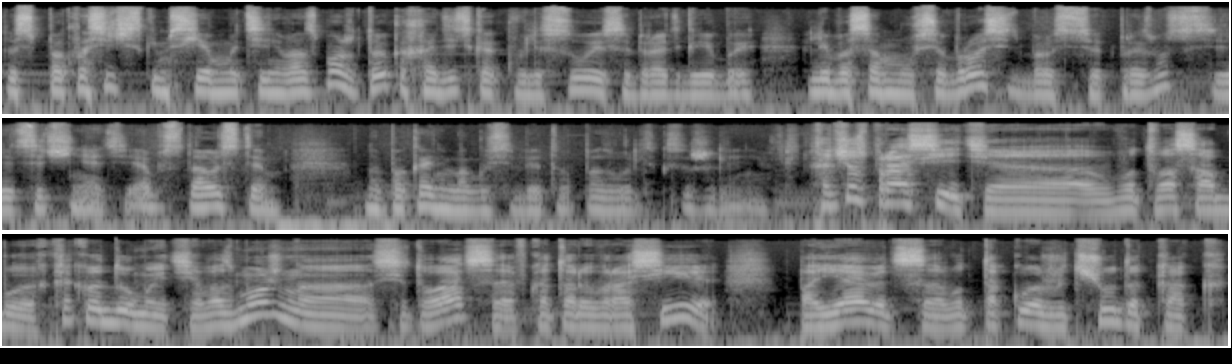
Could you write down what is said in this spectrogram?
То есть по классическим схемам идти невозможно, только ходить как в лесу и собирать грибы. Либо самому все бросить, бросить все это производство, сидеть сочинять. Я бы с удовольствием, но пока не могу себе этого позволить, к сожалению. Хочу спросить э, вот вас обоих, как вы думаете, возможно ситуация, в которой в России появится вот такое же чудо, как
